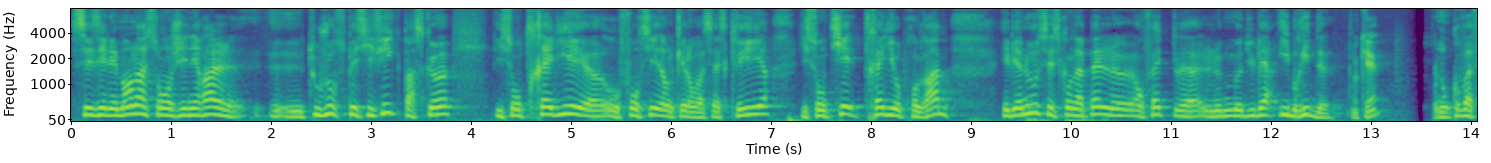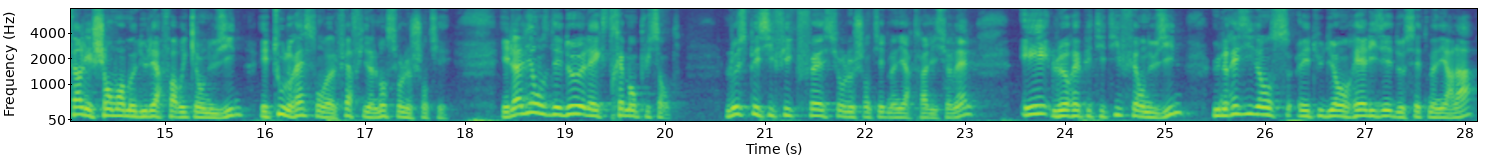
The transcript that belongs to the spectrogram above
ces éléments-là sont en général euh, toujours spécifiques parce que ils sont très liés euh, au foncier dans lequel on va s'inscrire, ils sont très liés au programme. Eh bien nous, c'est ce qu'on appelle euh, en fait le, le modulaire hybride. OK. Donc on va faire les chambres modulaires fabriquées en usine et tout le reste, on va le faire finalement sur le chantier. Et l'alliance des deux, elle est extrêmement puissante. Le spécifique fait sur le chantier de manière traditionnelle et le répétitif fait en usine. Une résidence étudiant réalisée de cette manière-là,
